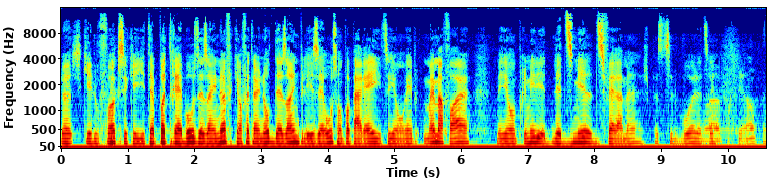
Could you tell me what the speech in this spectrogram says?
Là, ce qui est loufoque, c'est qu'il était pas très beau ce design-là. Fait qu'ils ont fait un autre design, puis les zéros sont pas pareils. Ils ont même affaire, mais ils ont imprimé les- le 10 000 différemment. Je sais pas si tu le vois. Là. Ouais, pour qu'il rentre, là.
